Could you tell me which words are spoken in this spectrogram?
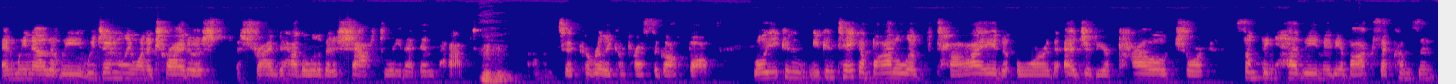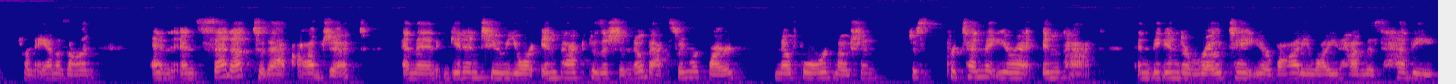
And we know that we, we generally want to try to strive to have a little bit of shaft lean at impact mm-hmm. um, to really compress the golf ball. Well, you can you can take a bottle of Tide or the edge of your couch or something heavy, maybe a box that comes in from Amazon, and and set up to that object and then get into your impact position. No backswing required, no forward motion. Just pretend that you're at impact and begin to rotate your body while you have this heavy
